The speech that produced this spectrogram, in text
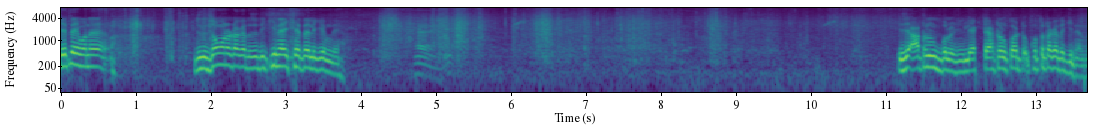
সেটাই মানে যদি জমানো টাকাতে যদি কিনাই খেয়ে তাহলে কেমনি? হ্যাঁ। এই যে আটল বলে নিলি একটা আটল কত টাকাতে কিনেন?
